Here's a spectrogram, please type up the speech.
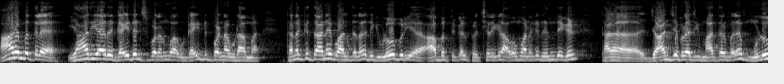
ஆரம்பத்தில் யார் யார் கைடன்ஸ் பண்ணணுமோ அவங்க கைடு பண்ண விடாமல் தனக்குத்தானே வாழ்ந்தனால இன்றைக்கி இவ்வளோ பெரிய ஆபத்துகள் பிரச்சனைகள் அவமானங்கள் நிந்தைகள் த ஜான் ஜெபராஜுக்கு மாத்திரமல்ல முழு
